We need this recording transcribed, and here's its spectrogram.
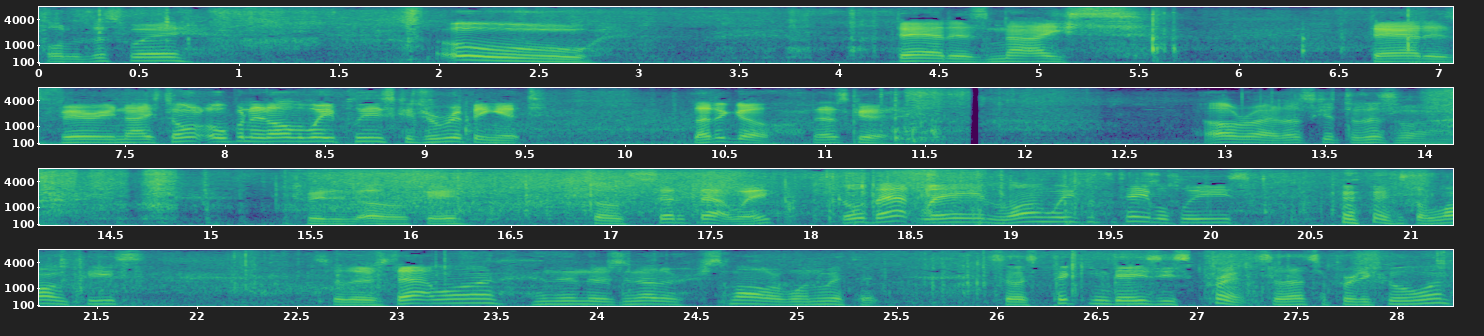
Hold it this way. Oh, that is nice. That is very nice. Don't open it all the way, please, because you're ripping it. Let it go. That's good. All right, let's get to this one. Did- oh, okay. So set it that way. Go that way. Long way with the table, please. it's a long piece. So there's that one, and then there's another smaller one with it. So it's Picking Daisy's print. So that's a pretty cool one.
